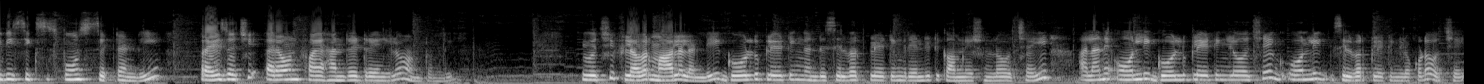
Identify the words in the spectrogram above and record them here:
ఇవి సిక్స్ స్పూన్స్ సెట్ అండి. ప్రైస్ వచ్చి అరౌండ్ ఫైవ్ హండ్రెడ్ రేంజ్లో ఉంటుంది. ఇవి వచ్చి ఫ్లవర్ మాలలండి. Gold plating and silver plating రెండింటి కాంబినేషన్లో వచ్చాయి. అలానే ఓన్లీ గోల్డ్ ప్లేటింగ్లో వచ్చాయి ఓన్లీ సిల్వర్ ప్లేటింగ్లో కూడా వచ్చాయి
